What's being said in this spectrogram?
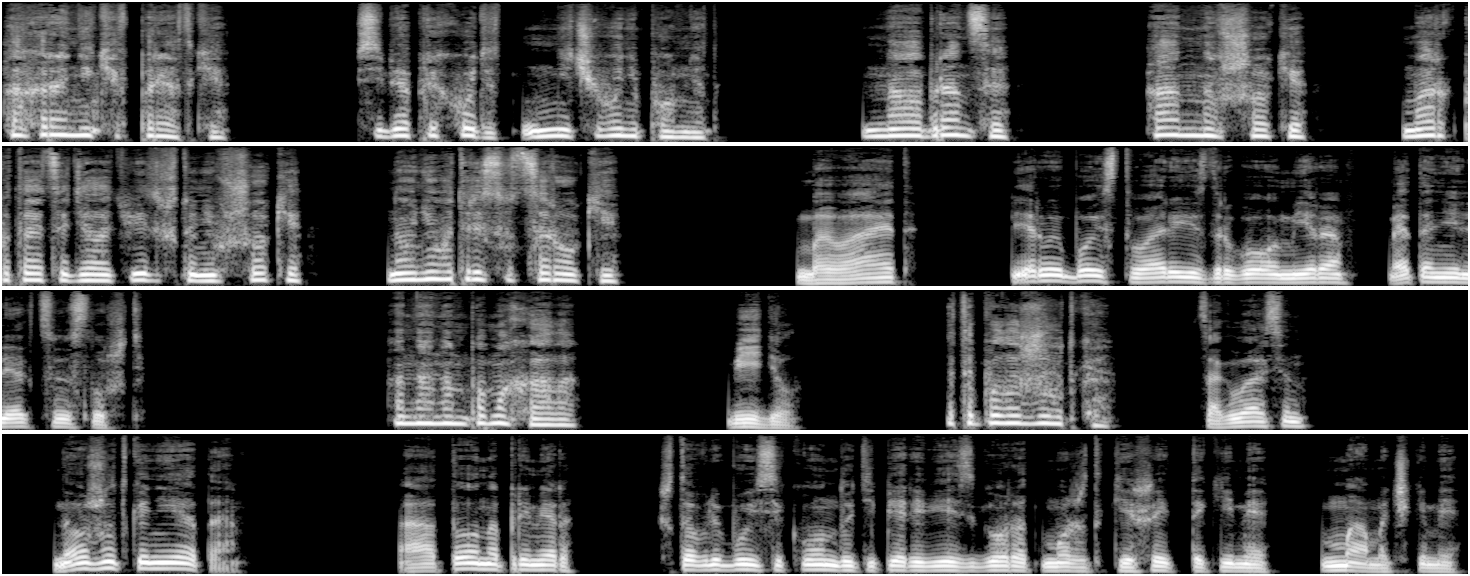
«Охранники в порядке. В себя приходят, ничего не помнят. Новобранцы... Анна в шоке. Марк пытается делать вид, что не в шоке, но у него трясутся руки». «Бывает. Первый бой с тварью из другого мира — это не лекцию слушать». «Она нам помахала». «Видел». «Это было жутко». «Согласен. Но жутко не это. А то, например, что в любую секунду теперь весь город может кишеть такими мамочками».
